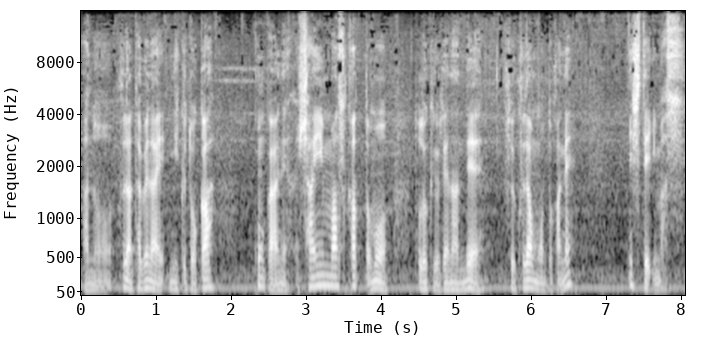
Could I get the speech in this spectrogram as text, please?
あの普段食べない肉とか今回はねシャインマスカットも届く予定なんでそういう果物とかねにしています。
